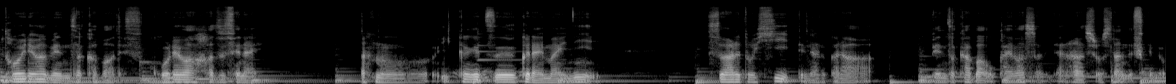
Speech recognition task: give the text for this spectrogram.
ー。トイレは便座カバーです。これは外せない。あの、1ヶ月くらい前に、座るとヒーってなるから、便座カバーを買いましたみたいな話をしたんですけど、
